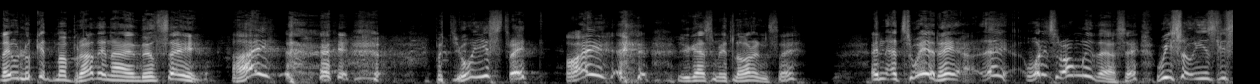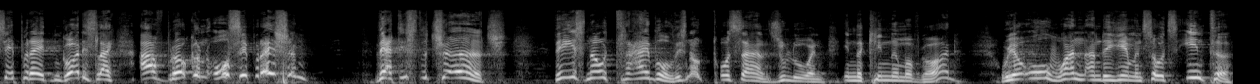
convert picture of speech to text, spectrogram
they would look at my brother and I and they'll say, Hi. but your ear straight. Hi. you guys met Lawrence, eh? And it's weird, eh? Hey, what is wrong with us? Eh? We so easily separate, and God is like, I've broken all separation. That is the church. There is no tribal, there's no Xhosa, Zulu, and in the kingdom of God. We are all one under Him, and so it's inter.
